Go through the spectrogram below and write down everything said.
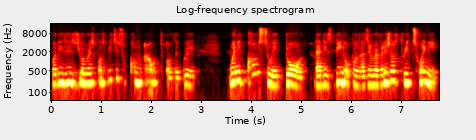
but it is your responsibility to come out of the grave. When it comes to a door that is being opened, as in Revelations 3:20,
